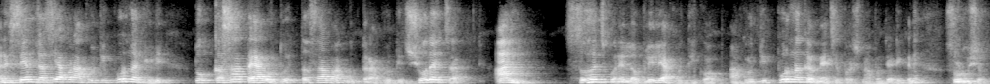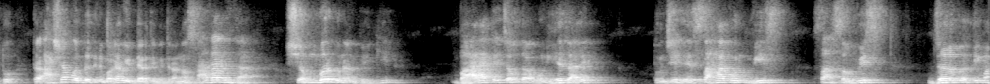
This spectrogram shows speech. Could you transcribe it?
आणि सेम जशी आपण आकृती पूर्ण केली तो कसा तयार होतोय तसा भाग उत्तर आकृतीत शोधायचा आणि सहजपणे लपलेली आकृती किंवा आकृती पूर्ण करण्याचे प्रश्न आपण त्या ठिकाणी सोडू शकतो. तर अशा पद्धतीने बघा विद्यार्थी मित्रांनो साधारणतः शंभर गुणांपैकी बारा ते चौदा गुण हे झाले. तुमचे हे सहा गुण वीस सहा सव्वीस जल प्रतिमा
